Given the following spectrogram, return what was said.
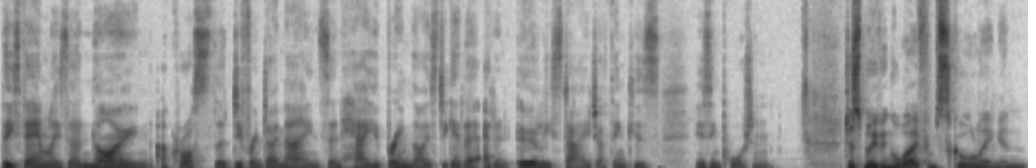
these families are known across the different domains and how you bring those together at an early stage I think is is important. Just moving away from schooling and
